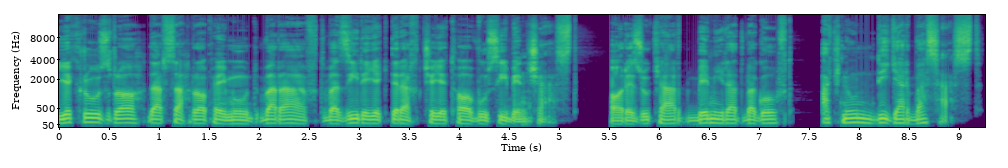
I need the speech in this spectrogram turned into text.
یک روز راه در صحرا پیمود و رفت و زیر یک درختچه تاووسی بنشست. آرزو کرد بمیرد و گفت اکنون دیگر بس است.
